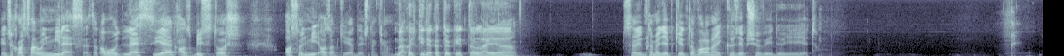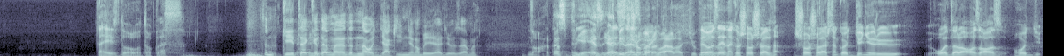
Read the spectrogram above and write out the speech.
Én csak azt várom, hogy mi lesz ez. Tehát abban, hogy lesz ilyen, az biztos, az, hogy mi, az a kérdés nekem. Meg hogy kinek a tökét találja el. Szerintem egyébként a valamelyik középső védőjét. Nehéz dolgotok lesz. Nem kételkedem benne, de ne adják ingyen a BL győzelmet. Na, hát ez, ez, ez, ez biztosan megvan. garantálhatjuk. De az van. ennek a sorsol- sorsolásnak a gyönyörű oldala az az, hogy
